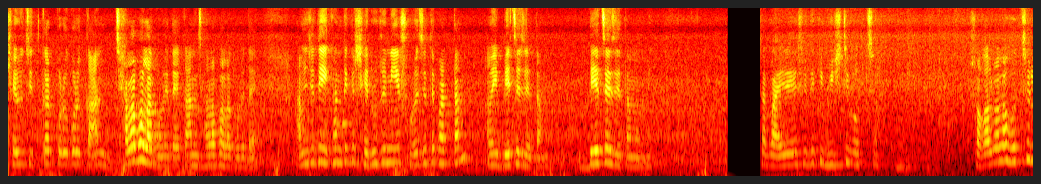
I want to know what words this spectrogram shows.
সেরু চিৎকার করে করে কান ঝালাফালা করে দেয়, কান ঝালাফালা করে দেয়। আমি যদি এখান থেকে সেরুরে নিয়ে সরে যেতে পারতাম, আমি বেঁচে যেতাম বেঁচে যেতাম আমি। তা বাইরে এসে দেখি বৃষ্টি পড়ছে। সকালবেলা হচ্ছিল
